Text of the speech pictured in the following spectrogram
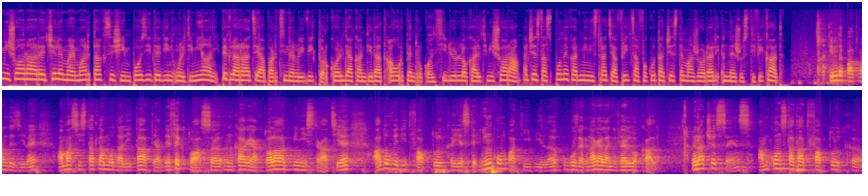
Timișoara are cele mai mari taxe și impozite din ultimii ani. Declarația aparține lui Victor Coldea, candidat aur pentru Consiliul Local Timișoara. Acesta spune că administrația Friț a făcut aceste majorări nejustificat. Timp de patru ani de zile am asistat la modalitatea defectuoasă în care actuala administrație a dovedit faptul că este incompatibilă cu guvernarea la nivel local. În acest sens, am constatat faptul că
